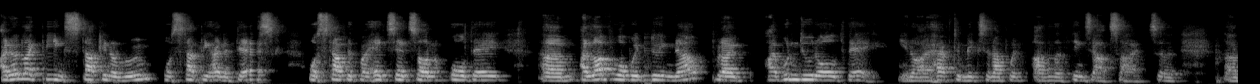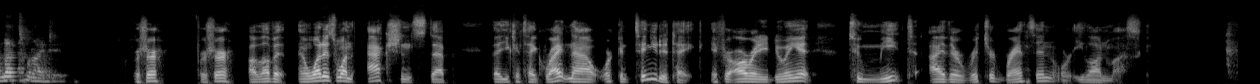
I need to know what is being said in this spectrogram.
I don't like being stuck in a room or stuck behind a desk or stuck with my headsets on all day. Um, I love what we're doing now, but I I wouldn't do it all day. You know, I have to mix it up with other things outside. So um, that's what I do. For sure for sure. I love it. And what is one action step that you can take right now or continue to take if you're already doing it to meet either Richard Branson or Elon Musk?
